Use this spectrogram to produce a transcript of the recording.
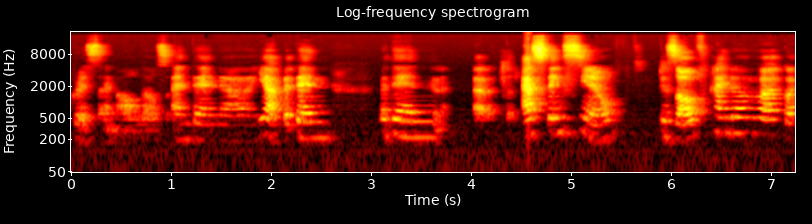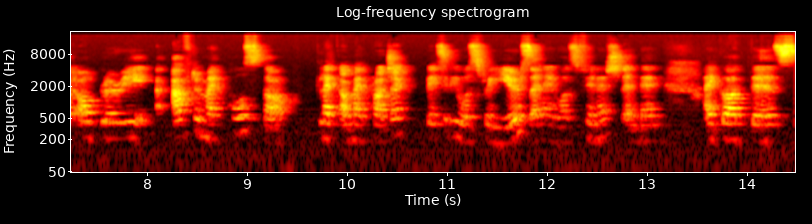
Chris and all those. And then uh, yeah, but then but then uh, as things you know dissolved, kind of uh, got all blurry after my postdoc. Like on my project, basically was three years, and it was finished. And then I got this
